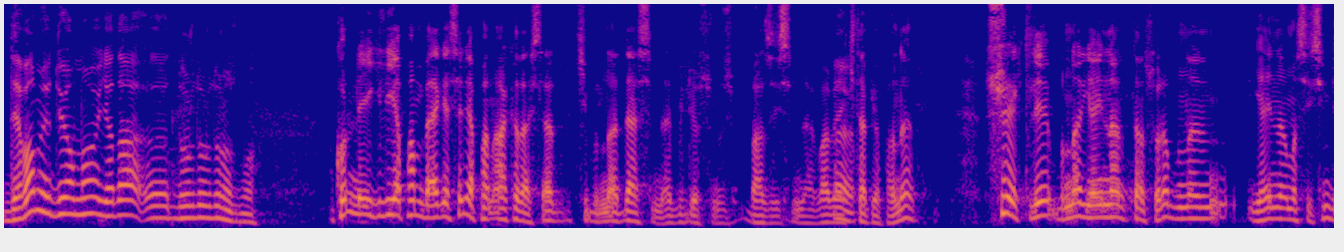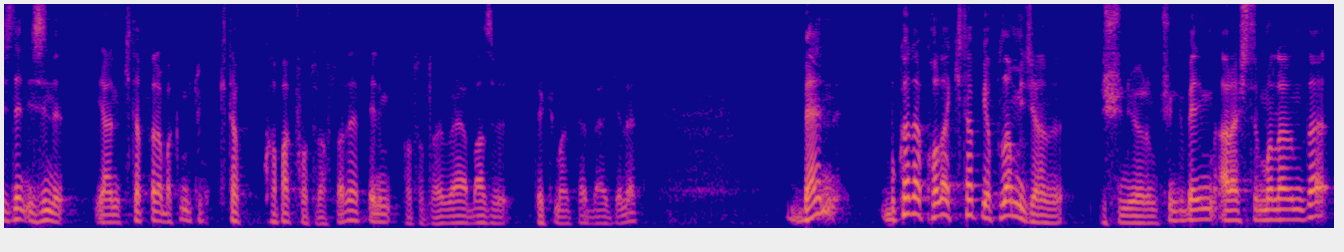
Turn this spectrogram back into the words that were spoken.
Devam ediyor mu ya da e, durdurdunuz mu? Bu konuyla ilgili yapan, belgesel yapan arkadaşlar ki bunlar dersimler biliyorsunuz bazı isimler var veya Evet. kitap yapanlar. Sürekli bunlar yayınlandıktan sonra bunların yayınlanması için bizden izin yani kitaplara bakın bütün kitap kapak fotoğrafları hep benim fotoğrafları veya bazı dokümanter belgeler. Ben bu kadar kolay kitap yapılamayacağını düşünüyorum. Çünkü benim araştırmalarımda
